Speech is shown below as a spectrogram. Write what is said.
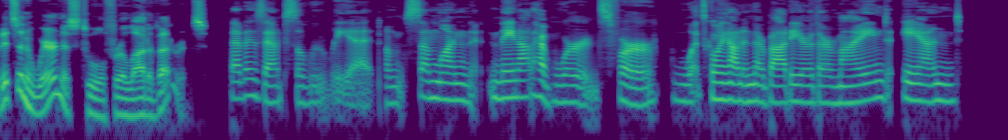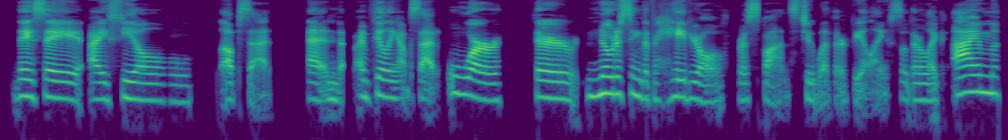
But it's an awareness tool for a lot of veterans. That is absolutely it. Um, someone may not have words for what's going on in their body or their mind. And they say, I feel upset and I'm feeling upset. Or they're noticing the behavioral response to what they're feeling. So they're like, I'm eh,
